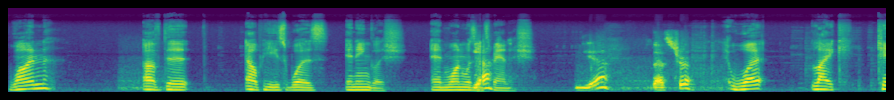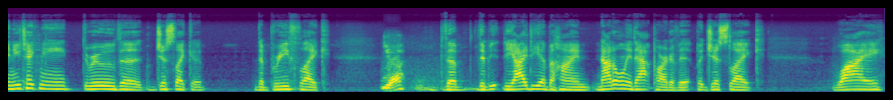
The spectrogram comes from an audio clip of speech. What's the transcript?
one of the LPs was in English and one was in Spanish. yeah. That's true. What like can you take me through the just like a the brief like Yeah. the the the idea behind not only that part of it, but just like why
